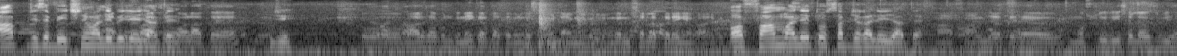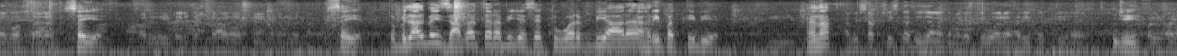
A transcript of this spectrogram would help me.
आप जैसे बेचने वाले भी ले जाते हैं। कॉल आते हैं। जी। तो बाहर से अपन नहीं कर पाते मेरे को टाइम नहीं मिल रहा मगर इंशाल्लाह करेंगे बाहर और फार्म वाले तो सब जगह ले जाते हैं। हाँ फार्म जाते हैं मोस्टली रीसेलर्स भी है बहुत सारे। सही है। और रिटेल कस्टमर रहते हैं सही है। तो बिलाल भाई ज़्यादातर अभी जैसे तुअर भी आ रहा है हरी पत्ती भी है। है ना? अभी सब चीज़ का सीज़न है समझ लो तुअर है हरी पत्ती है जी। फलकट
